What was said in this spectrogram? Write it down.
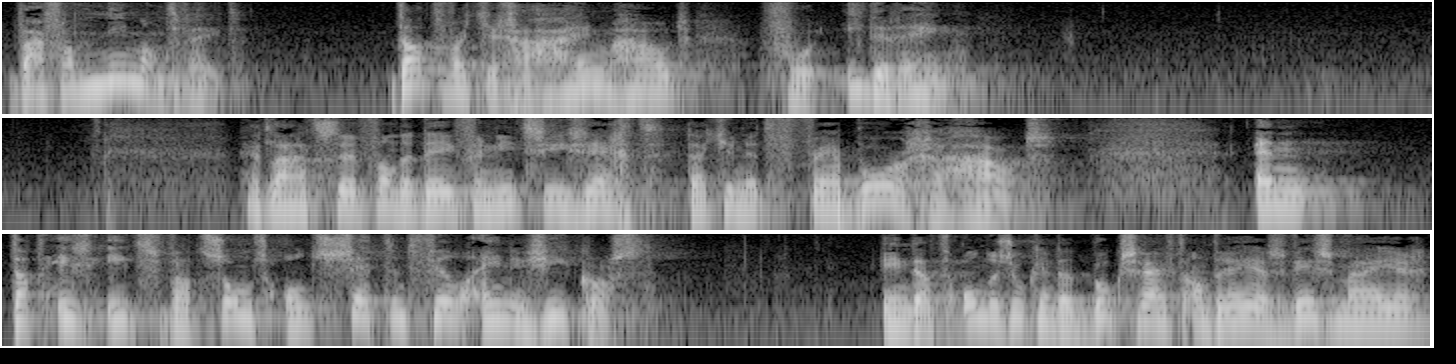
waarvan niemand weet. Dat wat je geheim houdt voor iedereen. Het laatste van de definitie zegt dat je het verborgen houdt. En dat is iets wat soms ontzettend veel energie kost. In dat onderzoek, in dat boek schrijft Andreas Wismeijer:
